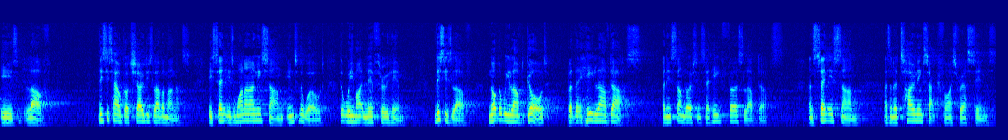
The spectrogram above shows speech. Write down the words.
is love. This is how God showed his love among us. He sent his one and only Son into the world that we might live through him. This is love, not that we loved God, but that he loved us and in some versions, it said, He first loved us and sent His Son as an atoning sacrifice for our sins.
